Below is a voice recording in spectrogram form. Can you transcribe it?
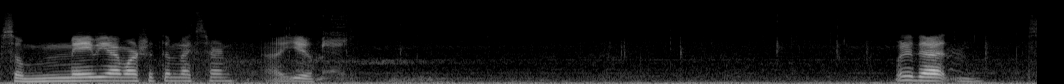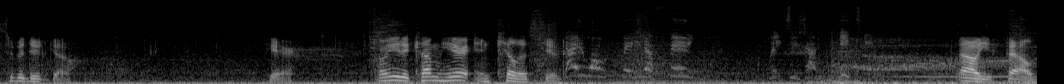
So maybe I march with them next turn? Uh, you. Where did that stupid dude go? Here. I want you to come here and kill this dude. Oh, you failed.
